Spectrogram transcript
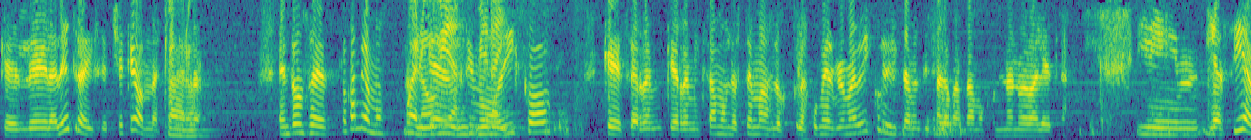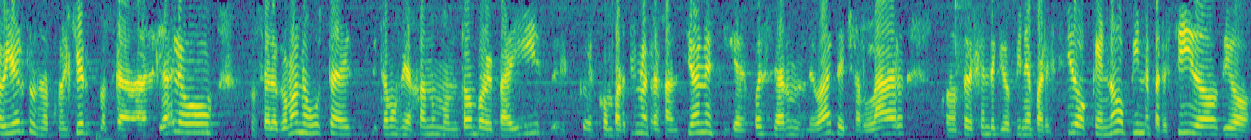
que lee la letra, dice, che, ¿qué onda? Claro. letra?". Entonces, lo cambiamos. Bueno, bien, bien ahí. disco, que, se re- que remixamos los temas, los, las cumbias del primer disco y directamente ya lo cantamos con una nueva letra. Y, y así abiertos a cualquier, o sea, al diálogo, o sea, lo que más nos gusta es, estamos viajando un montón por el país, es, es compartir nuestras canciones y que después se arme un debate, charlar, conocer gente que opine parecido, que no opine parecido, digo...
